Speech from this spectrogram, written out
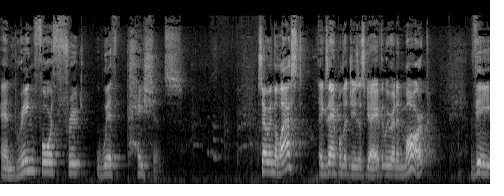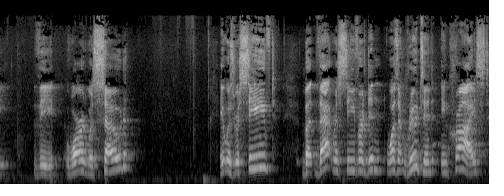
and bring forth fruit with patience. So, in the last example that Jesus gave that we read in Mark, the, the word was sowed, it was received, but that receiver didn't, wasn't rooted in Christ.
